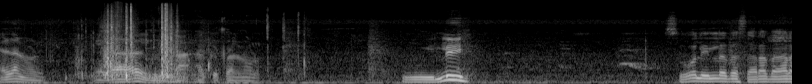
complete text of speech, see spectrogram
ಎಲ್ಲ ನೋಡಿ. ಎಲ್ಲ ಹಾಕಿರ್ತಾರೆ ನೋಡು. ಇಲ್ಲಿ. ಸೋಲಿಲ್ಲದ ಸರದಾರ.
